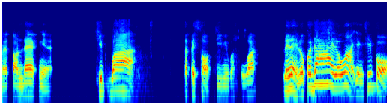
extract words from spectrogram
นะตอนแรกเนี่ย คิดว่าจะไปสอบจีมีวะเพราะว่าไหนๆเราก็ได้แล้วอะอย่างที่บอก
